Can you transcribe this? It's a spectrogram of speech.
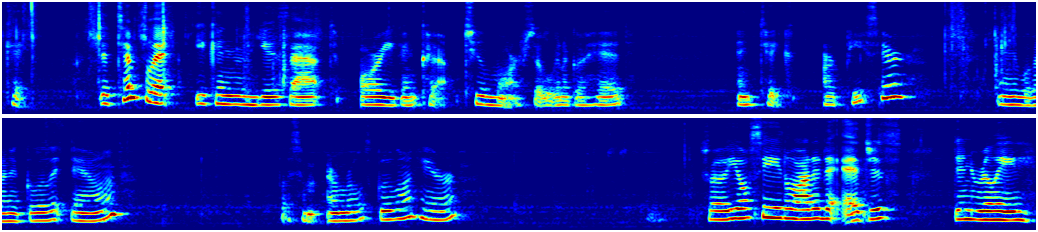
Okay, the template, you can use that or you can cut out two more. So we're going to go ahead and take our piece here and we're going to glue it down. Put some Elmer's glue on here. So you'll see a lot of the edges didn't really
